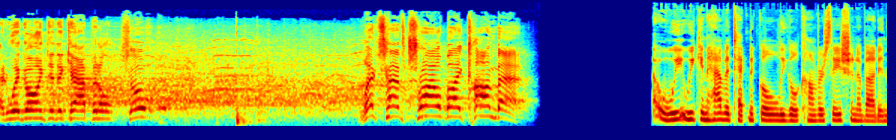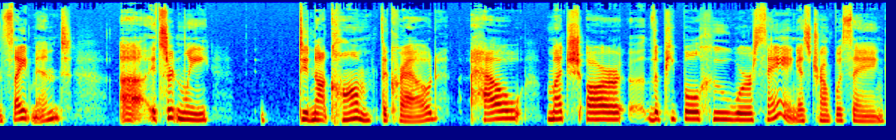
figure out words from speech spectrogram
And we're going to the Capitol. So let's have trial by combat. We, we can have a technical legal conversation about incitement. Uh, it certainly did not calm the crowd. How much are the people who were saying, as Trump was saying,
